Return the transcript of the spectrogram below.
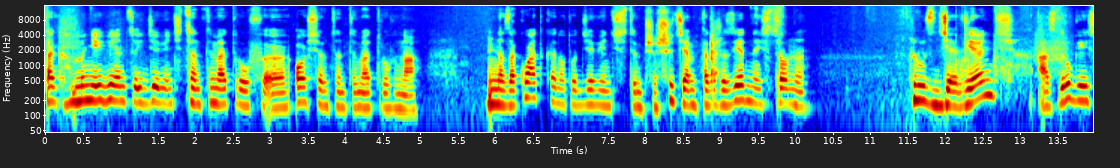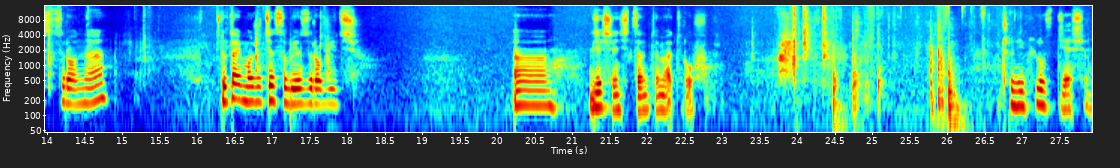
Tak mniej więcej 9 cm, 8 cm na na zakładkę, no to 9 z tym przeszyciem, także z jednej strony plus 9, a z drugiej strony tutaj możecie sobie zrobić e, 10 centymetrów, czyli plus 10.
